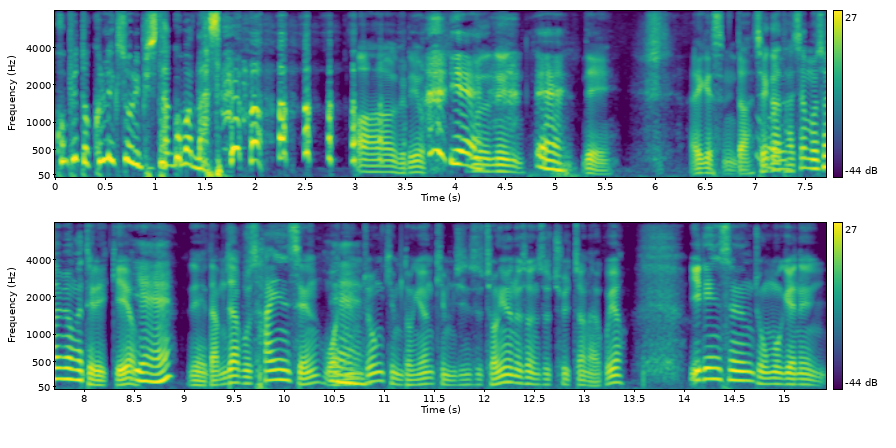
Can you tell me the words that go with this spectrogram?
컴퓨터 클릭 소리 비슷한 것만 났어요. 아, 그래요? 예. 이거는 예. 네. 알겠습니다. 제가 어. 다시 한번 설명을 드릴게요. 예. 네, 남자부 4인승 원윤종, 김동현, 김진수, 정현우 선수 출전하고요. 1인승 종목에는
